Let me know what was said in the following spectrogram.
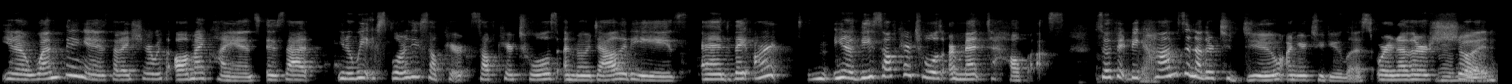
you know, one thing is that I share with all my clients is that you know, we explore these self-care self-care tools and modalities and they aren't you know, these self-care tools are meant to help us. So if it becomes another to do on your to-do list or another mm-hmm. should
